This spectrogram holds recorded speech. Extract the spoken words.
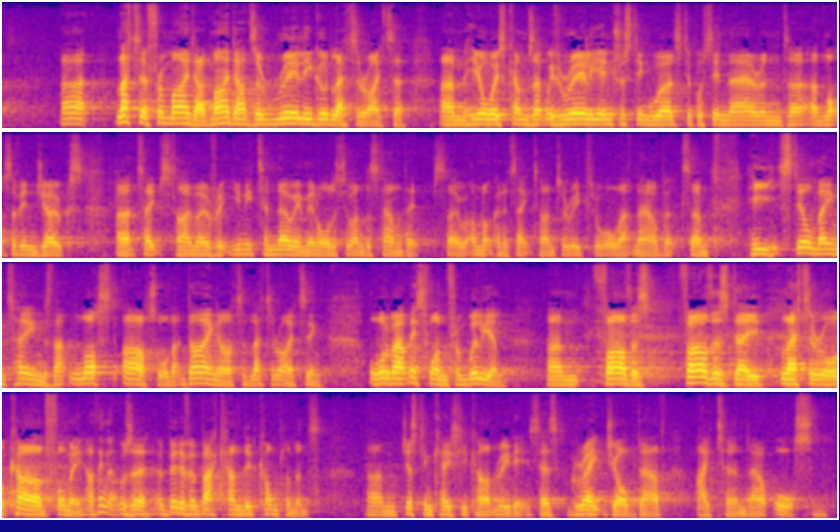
Uh, letter from my dad. My dad's a really good letter writer. Um, he always comes up with really interesting words to put in there and, uh, and lots of in jokes. Uh, takes time over it. You need to know him in order to understand it. So I'm not going to take time to read through all that now. But um, he still maintains that lost art or that dying art of letter writing. Or what about this one from William? Um, Father's, Father's Day letter or card for me. I think that was a, a bit of a backhanded compliment. Um, just in case you can't read it, it says, Great job, Dad. I turned out awesome.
